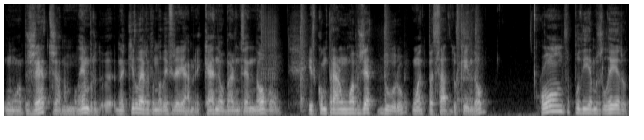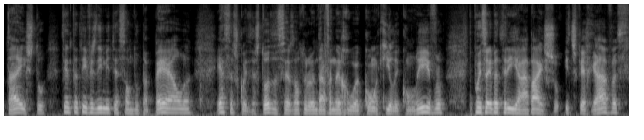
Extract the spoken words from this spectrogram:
um objeto, já não me lembro, naquilo era de uma livraria americana, o Barnes Noble, ir comprar um objeto duro, um antepassado do Kindle, onde podíamos ler o texto, tentativas de imitação do papel, essas coisas todas. A altura andava na rua com aquilo e com o livro, depois a bateria abaixo e descarregava-se,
